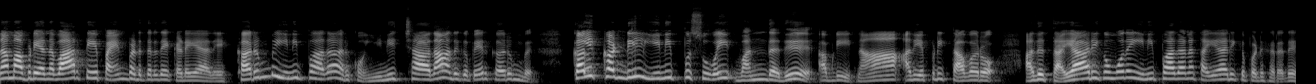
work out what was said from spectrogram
நம்ம அப்படி அந்த வார்த்தையை பயன்படுத்துறதே கிடையாதே. கரும்பு இனிப்பாக தான் இருக்கும். இனிச்சாதான் அதுக்கு பேர் கரும்பு. கல்கண்டில் இனிப்பு சுவை வந்தது அப்படின்னா அது எப்படி தவறோ? அது தயாரிக்கும் போதே இனிப்பாக தானே தயாரிக்கப்படுகிறது.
